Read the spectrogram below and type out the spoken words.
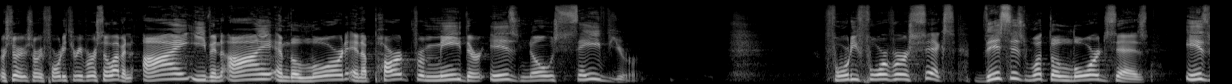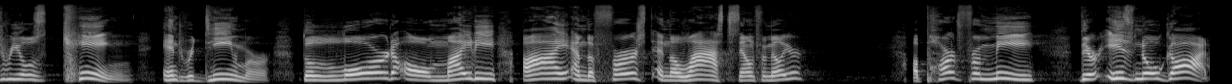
or sorry, sorry, 43, verse 11, I, even I, am the Lord, and apart from me, there is no Savior. 44, verse 6, this is what the Lord says Israel's king, and Redeemer, the Lord Almighty. I am the first and the last. Sound familiar? Apart from me, there is no God.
